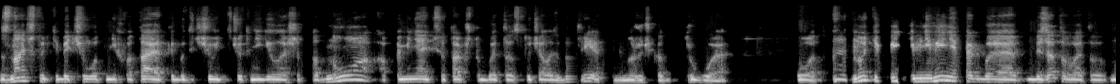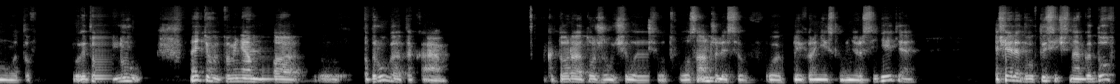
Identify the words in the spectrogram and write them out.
знать, что тебе чего-то не хватает, либо ты что-то не делаешь, это одно, а поменять все так, чтобы это случалось быстрее, это немножечко другое. Вот. Но тем, тем не менее, как бы без этого это, ну, это, это, ну, знаете, вот у меня была э, подруга такая, которая тоже училась вот в Лос-Анджелесе, в Калифорнийском университете, в начале 2000-х годов,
